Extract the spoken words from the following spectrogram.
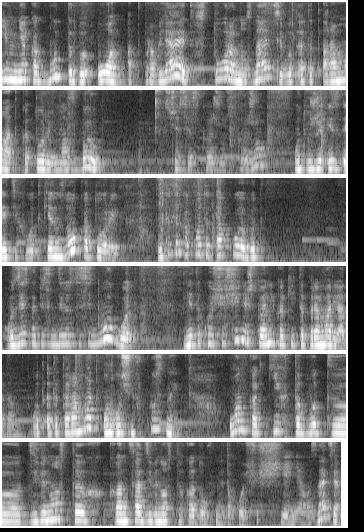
И мне как будто бы он отправляет в сторону, знаете, вот этот аромат, который у нас был. Сейчас я скажу, скажу. Вот уже из этих вот кензо, который... Вот это какой-то такой вот... Вот здесь написано 97 год, мне такое ощущение, что они какие-то прямо рядом. Вот этот аромат, он очень вкусный. Он каких-то вот 90-х, э, конца 90-х годов. Мне такое ощущение. Вы знаете,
